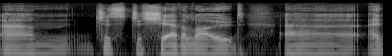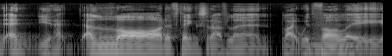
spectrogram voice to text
Um, just just share the load, uh, and and you know a lot of things that I've learned, like with Mm. Vollie,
